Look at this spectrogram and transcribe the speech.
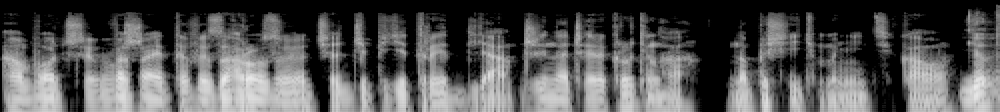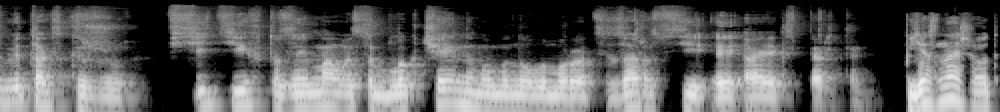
або чи вважаєте ви загрозою ChatGPT 3 для джина чи рекрутінга, напишіть, мені цікаво. Я тобі так скажу: всі ті, хто займалися блокчейном у минулому році, зараз всі ai експерти я знаю, що от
